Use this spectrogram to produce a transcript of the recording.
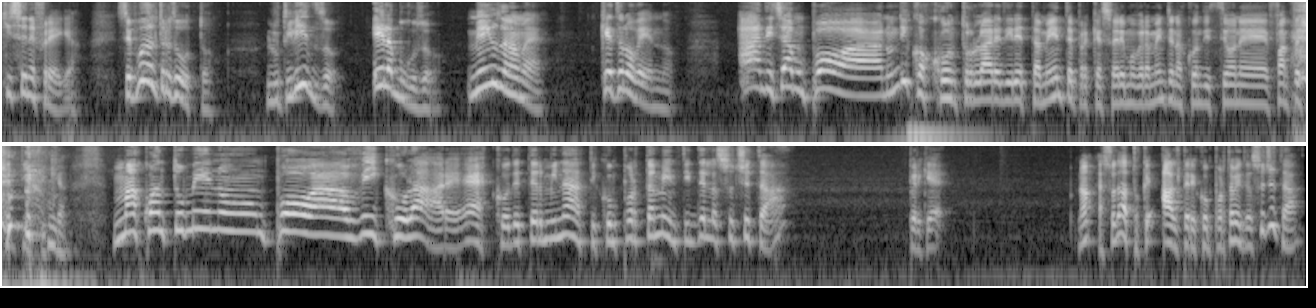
chi se ne frega. Se poi oltretutto l'utilizzo e l'abuso mi aiutano a me, che te lo vendo, a diciamo un po' a, non dico a controllare direttamente perché saremo veramente in una condizione fantascientifica, ma quantomeno un po' a veicolare, ecco, determinati comportamenti della società, perché no, è assodato che alteri i comportamenti della società,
